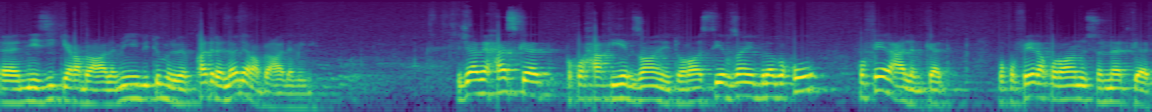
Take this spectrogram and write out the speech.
نيزيكي رب العالمين بيتو مروف قدر لالي رب العالمين. جابي حس كد بخو حقية بزاني تو راستية بزاني بلا بخو خو فير علم كد وخو فير قرآن و سنة كد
